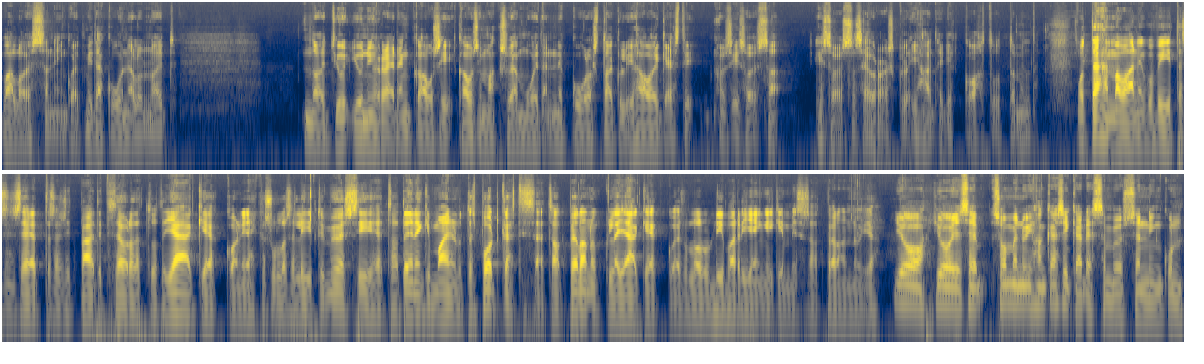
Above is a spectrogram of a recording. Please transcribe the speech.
valoissa, niin kuin, että mitä kuunnellut noit, noit ju- junioreiden kausi, kausimaksuja ja muita, niin ne kuulostaa kyllä ihan oikeasti noissa isoissa, isoissa seuroissa kyllä ihan jotenkin kohtuuttomilta. Mutta tähän mä vaan niinku viittasin se, että sä sit päätit seurata tuota jääkiekkoa, niin ehkä sulla se liittyy myös siihen, että sä oot ennenkin maininnut tässä podcastissa, että sä oot pelannut kyllä jääkiekkoa ja sulla on ollut divarijengikin, missä sä oot pelannut. Ja... Joo, joo ja se, se on mennyt ihan käsikädessä myös sen niin kuin,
